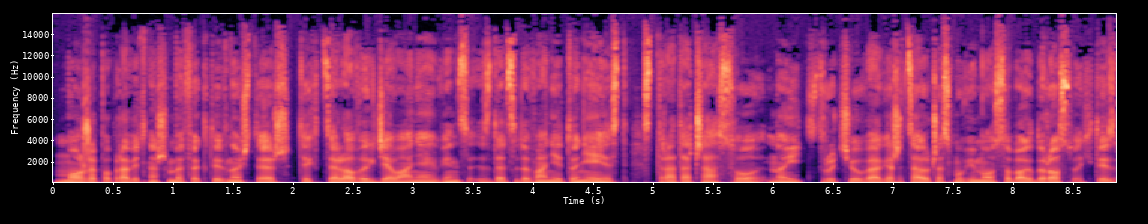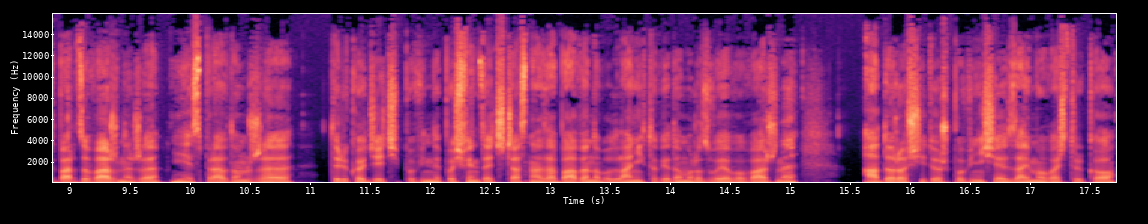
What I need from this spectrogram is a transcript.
może poprawiać naszą efektywność też w tych celowych działaniach, więc zdecydowanie to nie jest strata czasu. No i zwróćcie uwagę, że cały czas mówimy o osobach dorosłych i to jest bardzo ważne, że nie jest prawdą, że tylko dzieci powinny poświęcać czas na zabawę, no bo dla nich to wiadomo rozwojowo ważne, a dorośli to już powinni się zajmować tylko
